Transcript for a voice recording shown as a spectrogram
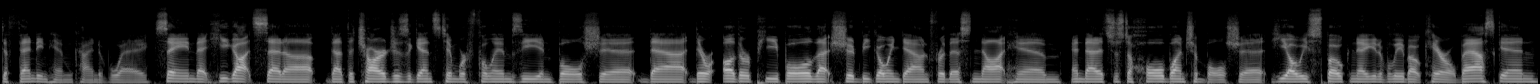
defending him kind of way, saying that he got set up, that the charges against him were flimsy and bullshit, that there were other people that should be going down for this, not him, and that it's just a whole bunch of bullshit. He always spoke negatively about Carole Baskin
